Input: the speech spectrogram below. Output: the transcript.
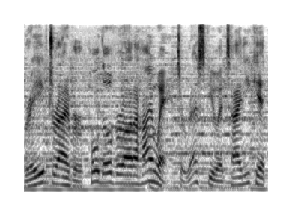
Brave driver pulled over on a highway to rescue a tiny kitten.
